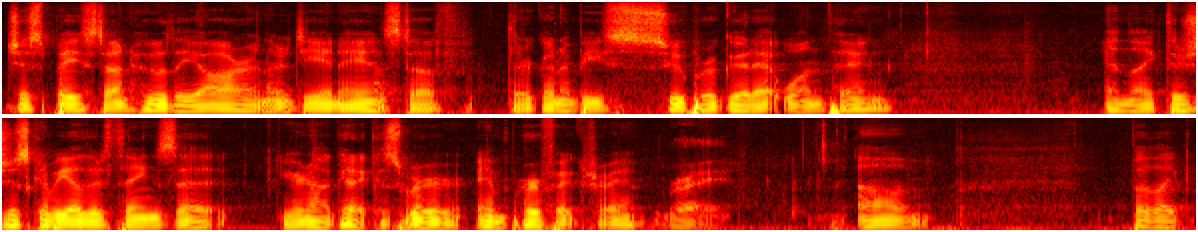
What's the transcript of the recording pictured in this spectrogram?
just based on who they are and their DNA and stuff, they're gonna be super good at one thing, and like there's just gonna be other things that you're not good at because we're imperfect, right? Right. Um, but like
